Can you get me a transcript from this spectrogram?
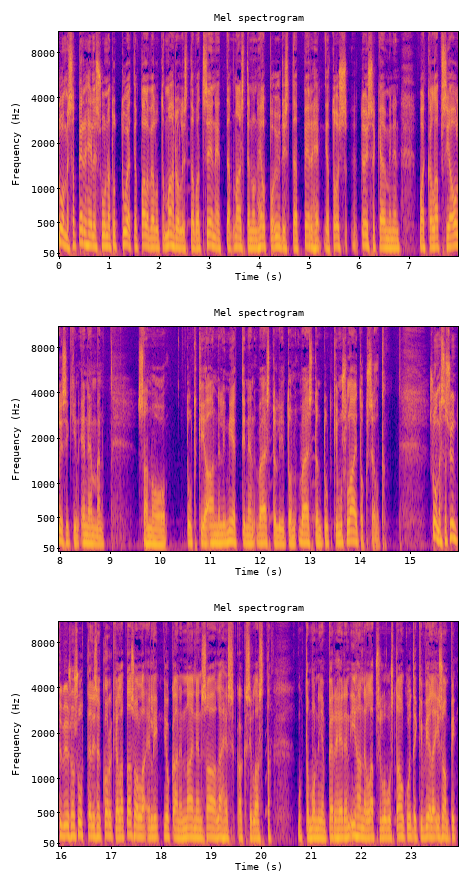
Suomessa perheille suunnatut tuet ja palvelut mahdollistavat sen, että naisten on helppo yhdistää perhe ja tois, töissä käyminen, vaikka lapsia olisikin enemmän, sanoo tutkija Anneli Miettinen Väestöliiton väestön tutkimuslaitokselta. Suomessa syntyvyys on suhteellisen korkealla tasolla, eli jokainen nainen saa lähes kaksi lasta, mutta monien perheiden ihanne lapsiluvusta on kuitenkin vielä isompi.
